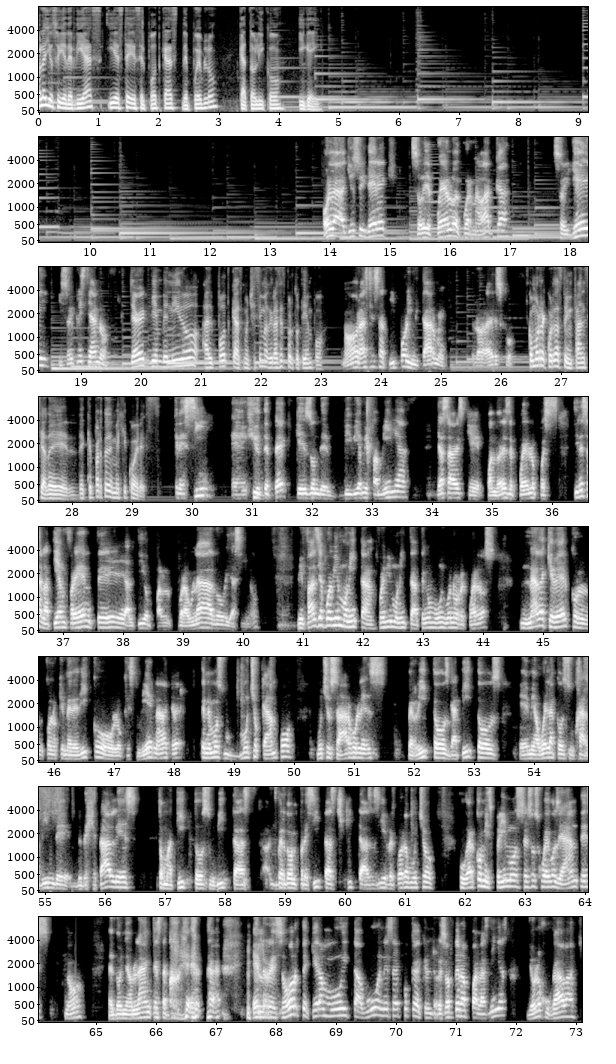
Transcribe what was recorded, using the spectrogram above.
Hola, yo soy Eder Díaz y este es el podcast de Pueblo, Católico y Gay. Hola, yo soy Derek, soy de Pueblo, de Cuernavaca, soy gay y soy cristiano. Derek, bienvenido al podcast. Muchísimas gracias por tu tiempo. No, gracias a ti por invitarme. Te lo agradezco. ¿Cómo recuerdas tu infancia? ¿De, de qué parte de México eres? Crecí en Jutepec, que es donde vivía mi familia. Ya sabes que cuando eres de pueblo, pues tienes a la tía enfrente, al tío por, a un lado y así, ¿no? Mi infancia fue bien bonita, fue bien bonita. Tengo muy buenos recuerdos. Nada que ver con, con lo que me dedico o lo que estudié, nada que ver tenemos mucho campo, muchos árboles, perritos, gatitos, eh, mi abuela con su jardín de, vegetales, tomatitos, uvitas, perdón, fresitas chiquitas, así. Recuerdo mucho jugar con mis primos esos juegos de antes, ¿no? El Doña Blanca, esta cubierta, el resorte, que era muy tabú en esa época, que el resorte era para las niñas, yo lo jugaba,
